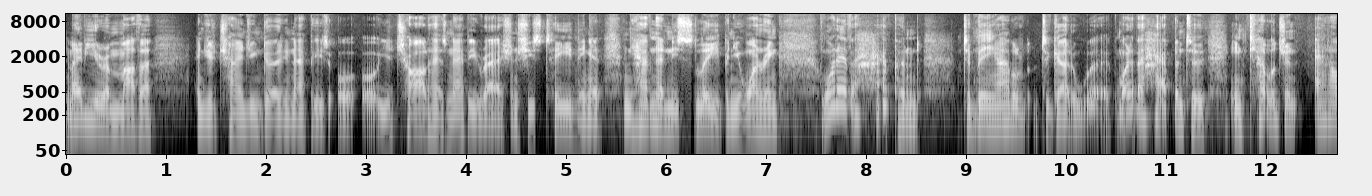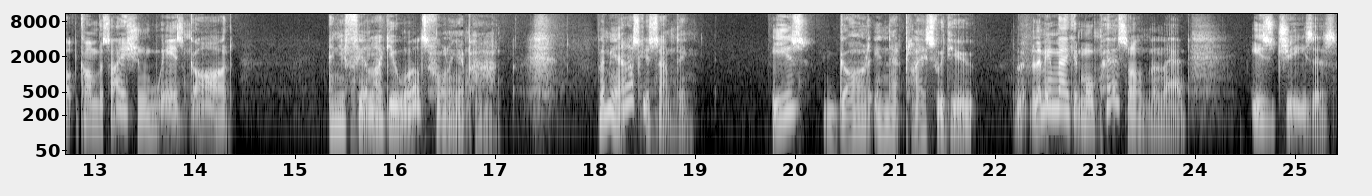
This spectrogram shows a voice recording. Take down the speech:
Maybe you're a mother and you're changing dirty nappies, or, or, your child has nappy rash and she's teething and you haven't had any sleep, and you're wondering, whatever happened to being able to go to work? Whatever happened to intelligent adult conversation? Where's God? And you feel like your world's falling apart. Let me ask you something. Is God in that place with you? Let me make it more personal than that. Is Jesus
